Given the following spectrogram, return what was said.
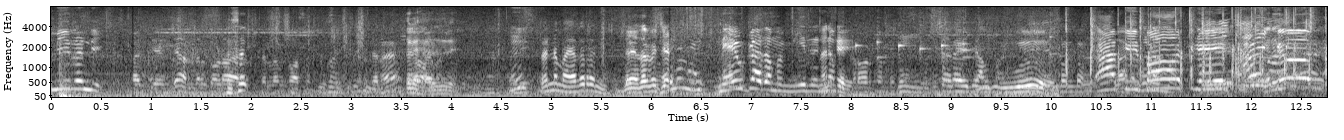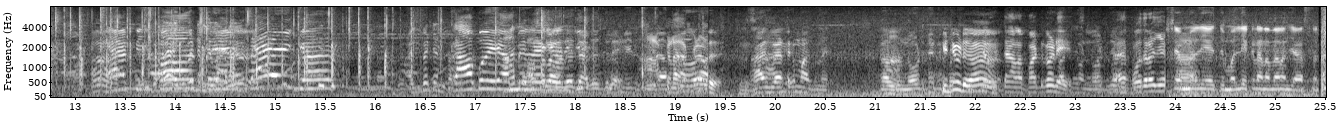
మీరండి రండి మా ఎదురు రండి మేము కాదమ్మా మీరు happy birthday tiger happy birthday tiger కాబోయే ఎమ్మెల్యే గారికి ఇటుడు అలా పట్టుకోండి. మళ్ళీ ఇక్కడ అన్నదానం చేస్తారు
